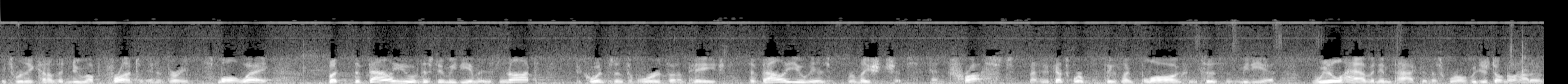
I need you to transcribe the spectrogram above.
It's really kind of the new upfront in a very small way. But the value of this new medium is not the coincidence of words on a page. The value is relationships and trust. And I think that's where things like blogs and citizens media will have an impact in this world. We just don't know how to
